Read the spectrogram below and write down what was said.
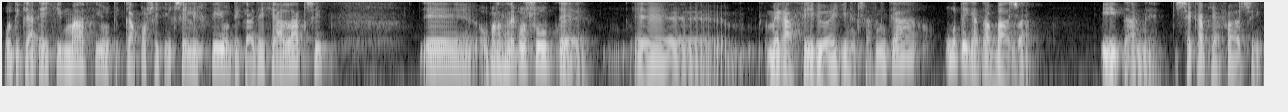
ότι κάτι έχει μάθει, ότι κάπως έχει εξελιχθεί, ότι κάτι έχει αλλάξει. Ε, ο Παναθηναϊκός ούτε ε, μεγαθύριο έγινε ξαφνικά, ούτε για τα μπάζα ήταν σε κάποια φάση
